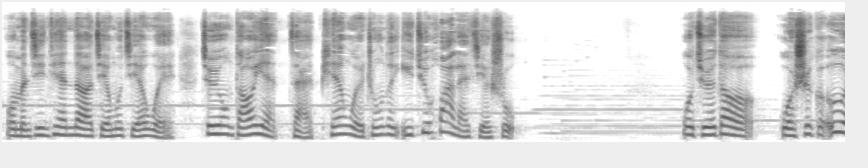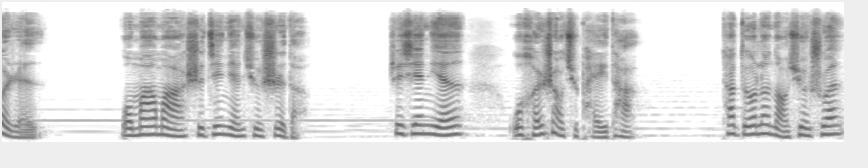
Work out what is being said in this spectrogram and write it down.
我们今天的节目结尾就用导演在片尾中的一句话来结束：我觉得我是个恶人。我妈妈是今年去世的，这些年我很少去陪她。她得了脑血栓，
